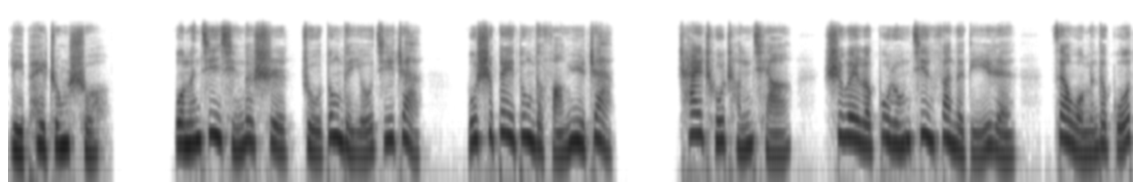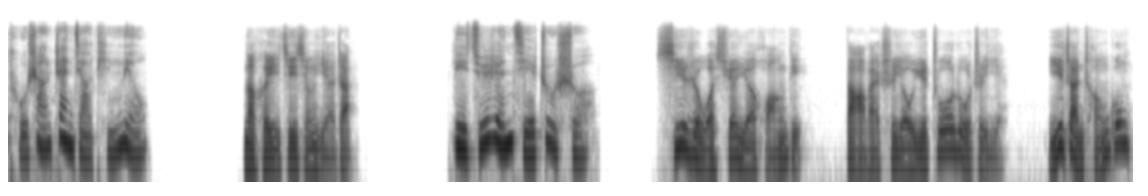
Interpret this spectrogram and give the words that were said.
李佩忠说。我们进行的是主动的游击战，不是被动的防御战。拆除城墙是为了不容进犯的敌人在我们的国土上站脚停留。那可以进行野战。李局人截住说：“昔日我轩辕皇帝大败蚩尤于涿鹿之野，一战成功，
